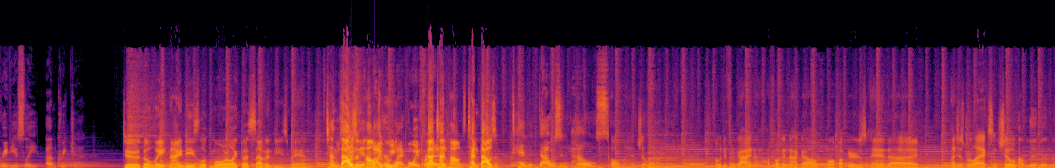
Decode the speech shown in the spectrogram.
Previously on Creek Chat. Dude, the late 90s look more like the 70s, man. 10,000 was by pounds of weed. black boyfriend. Not 10 pounds, 10,000. 10,000 pounds? Oh, man, chill out. I'm a different guy now. I fucking knock out motherfuckers and uh, I just relax and chill. I'm living the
